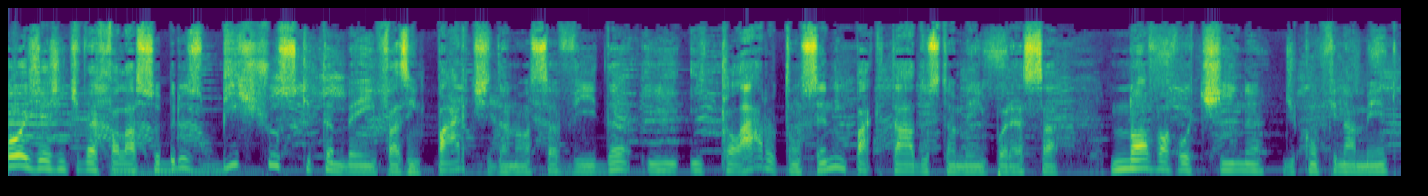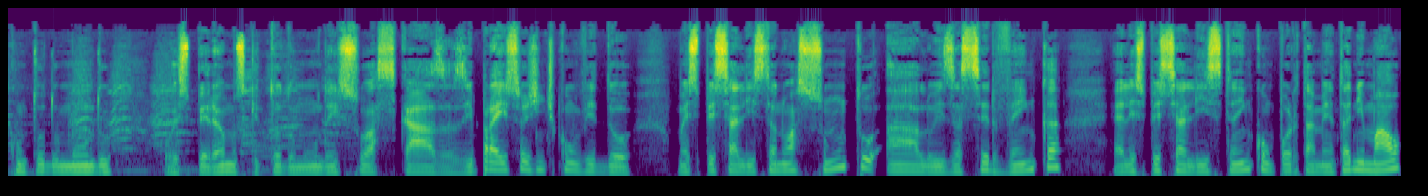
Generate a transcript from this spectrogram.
Hoje a gente vai falar sobre os bichos que também fazem parte da nossa vida e, e claro, estão sendo impactados também por essa nova rotina de confinamento com todo mundo ou esperamos que todo mundo em suas casas. E para isso a gente convidou uma especialista no assunto, a Luísa Cervenca. Ela é especialista em comportamento animal,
